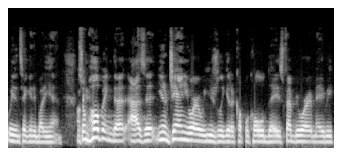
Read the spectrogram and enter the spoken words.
we didn't take anybody in. Okay. So I'm hoping that as it you know January we usually get a couple cold days. February maybe.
